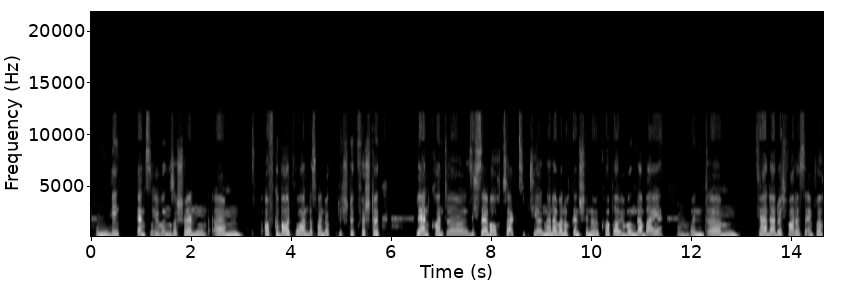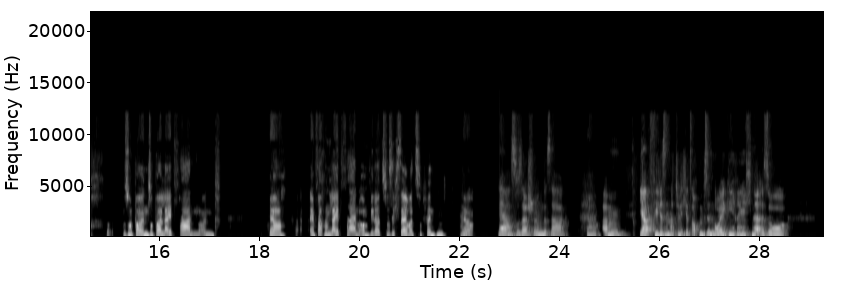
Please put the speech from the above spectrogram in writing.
Mhm. ging, die ganzen Übungen so schön ähm, aufgebaut worden, dass man wirklich Stück für Stück lernen konnte, sich selber auch zu akzeptieren. Ne? Da war noch ganz schöne Körperübungen dabei. Ja. Und ähm, ja, dadurch war das einfach super, ein super Leitfaden und ja, einfach ein Leitfaden, um wieder zu sich selber zu finden. Ja, Ja, hast du sehr schön gesagt. ja. Ähm, ja, viele sind natürlich jetzt auch ein bisschen neugierig, ne? Also,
